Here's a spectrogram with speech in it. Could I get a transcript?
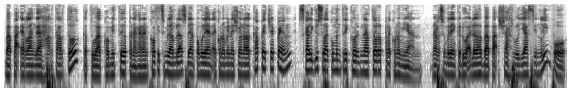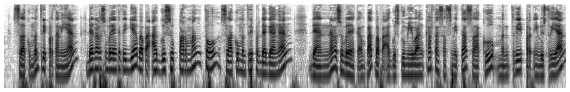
Bapak Erlangga Hartarto, Ketua Komite Penanganan COVID-19 dan Pemulihan Ekonomi Nasional KPCPEN, sekaligus selaku Menteri Koordinator Perekonomian. Narasumber yang kedua adalah Bapak Syahrul Yasin Limpo, selaku Menteri Pertanian, dan narasumber yang ketiga Bapak Agus Suparmanto selaku Menteri Perdagangan, dan narasumber yang keempat Bapak Agus Gumiwang Kartasasmita selaku Menteri Perindustrian,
